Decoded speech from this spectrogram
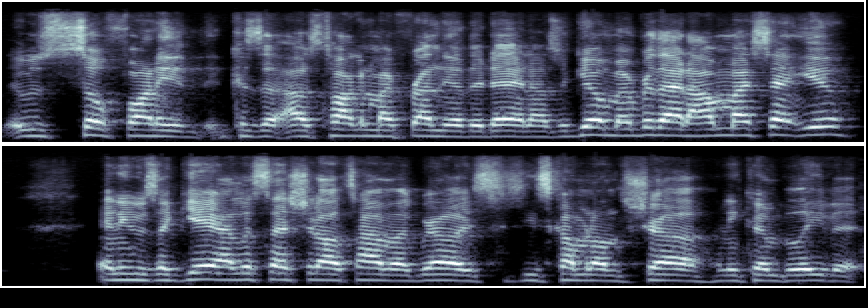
it was so funny because I was talking to my friend the other day, and I was like, "Yo, remember that album I sent you?" And he was like, "Yeah, I listen to that shit all the time." I'm like, bro, he's, he's coming on the show, and he couldn't believe it.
